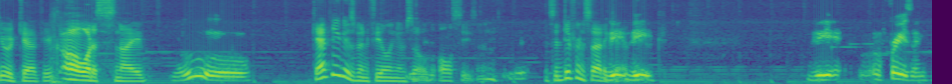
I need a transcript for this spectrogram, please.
Do it, Cat Puke. Oh, what a snipe. Ooh. Cat Puke has been feeling himself all season. It's a different side of The- the-. The uh, phrasing.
